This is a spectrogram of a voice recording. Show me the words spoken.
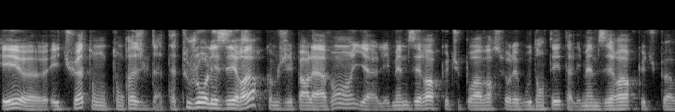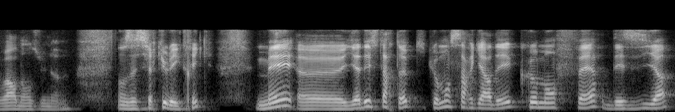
et, euh, et tu as ton, ton résultat. Tu as toujours les erreurs, comme j'ai parlé avant. Hein. Il y a les mêmes erreurs que tu pourrais avoir sur les roues dentées. Tu as les mêmes erreurs que tu peux avoir dans, une, dans un circuit électrique. Mais il y a des startups qui commencent à regarder comment faire des IA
